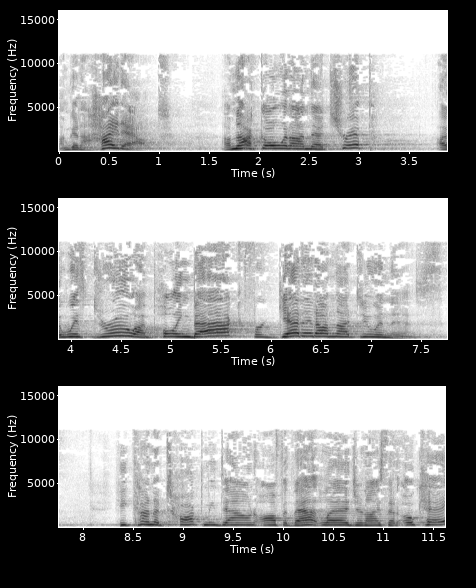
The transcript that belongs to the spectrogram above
I'm going to hide out. I'm not going on that trip. I withdrew. I'm pulling back. Forget it. I'm not doing this. He kind of talked me down off of that ledge and I said, okay,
